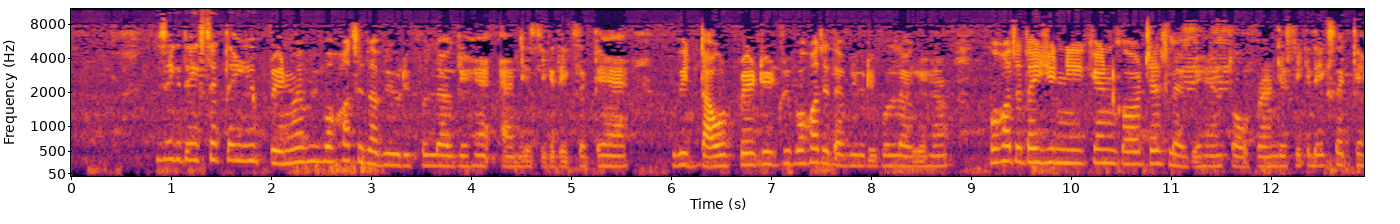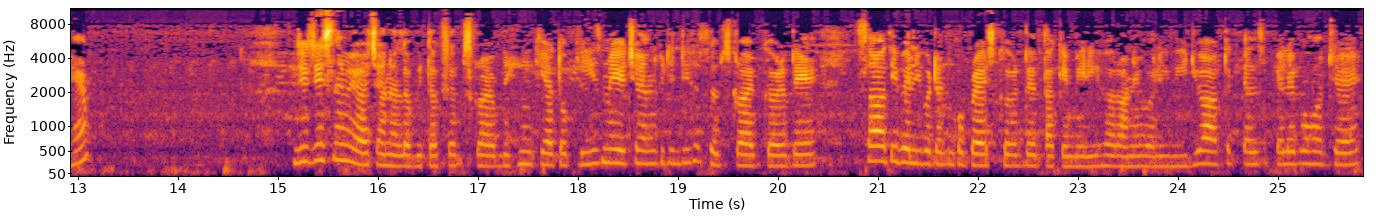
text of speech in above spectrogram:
जैसे कि देख सकते हैं ये प्रिंट में भी बहुत ज़्यादा ब्यूटीफुल लग रहे हैं एंड जैसे कि देख सकते हैं विदाउट प्रिंटेड भी बहुत ज़्यादा ब्यूटीफुल लग रहे हैं, बहुत ज़्यादा यूनिक एंड गॉर्जस लग रहे हैं सो फ्रेंड जैसे कि देख सकते हैं। जी, जिसने मेरा चैनल अभी तक सब्सक्राइब नहीं किया तो प्लीज़ मेरे चैनल को जल्दी से सब्सक्राइब कर दें, साथ ही बेली बटन को प्रेस कर दें, ताकि मेरी हर आने वाली वीडियो आप तक पहले से पहले पहुँच जाए।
